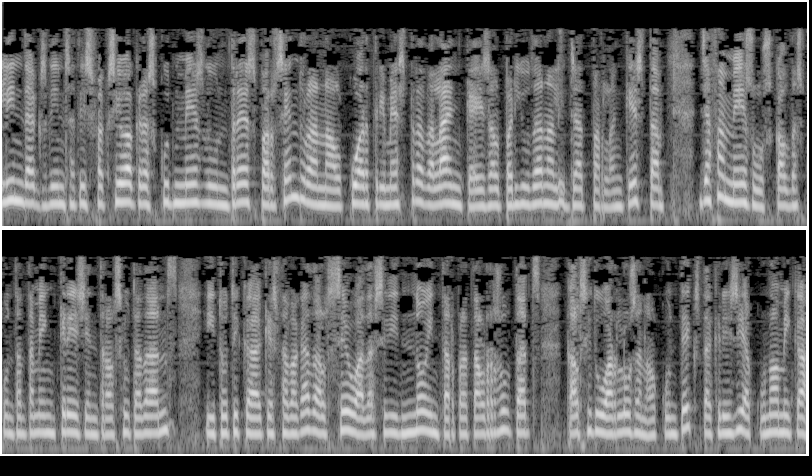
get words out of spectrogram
L'índex d'insatisfacció ha crescut més d'un 3% durant el quart trimestre de l'any, que és el període analitzat per l'enquesta. Ja fa mesos que el descontentament creix entre els ciutadans i tot i que aquesta vegada el seu ha decidit no interpretar els resultats, cal situar-los en el context de crisi econòmica.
